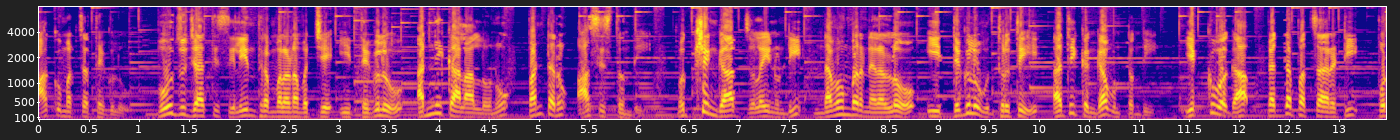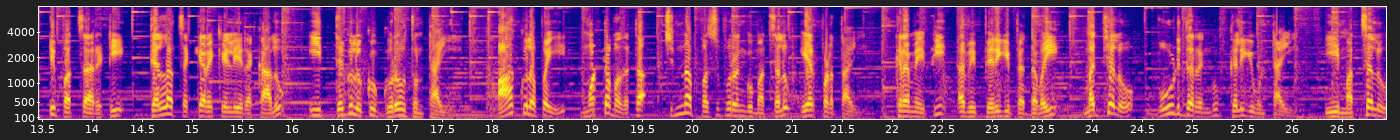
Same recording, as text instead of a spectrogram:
ఆకుమచ్చ తెగులు. బూజు జాతి శిలీంధ్రం వలన వచ్చే ఈ తెగులు అన్ని కాలాల్లోనూ పంటను ఆశిస్తుంది. ముఖ్యంగా జులై నుండి నవంబర్ నెలలో ఈ తెగులు ఉధృతి అధికంగా ఉంటుంది. ఎక్కువగా పెద్ద పచ్చారటి పొట్టి పచ్చారటి తెల్ల చక్కెరకెళ్ళి రకాలు ఈ తెగులుకు గురవుతుంటాయి. ఆకులపై మొట్టమొదట చిన్న పసుపు రంగు మచ్చలు ఏర్పడతాయి. క్రమేపీ అవి పెరిగి పెద్దవై మధ్యలో బూడిద రంగు కలిగి ఉంటాయి. ఈ మచ్చలు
